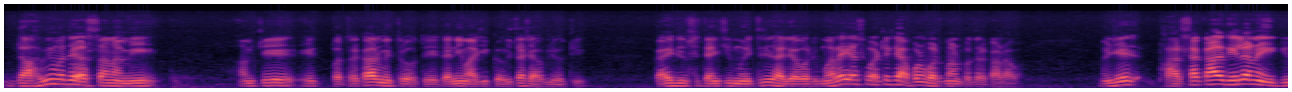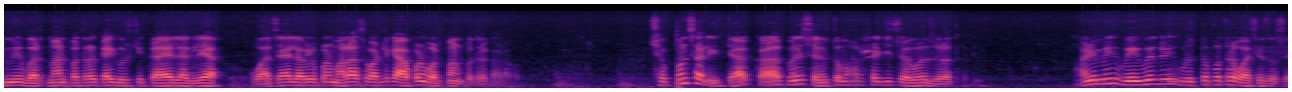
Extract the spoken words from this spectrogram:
दहावीमध्ये असताना मी आमचे एक पत्रकार मित्र होते त्यांनी माझी कविता छापली होती. काही दिवस त्यांची मैत्री झाल्यावर मलाही असं वाटलं की आपण वर्तमानपत्र काढावं. म्हणजे फारसा काळ गेला नाही की मी वर्तमानपत्रात काही गोष्टी कळायला लागल्या वाचायला लागलो पण मला असं वाटलं की आपण वर्तमानपत्र काढावं. छप्पन साली त्या काळात म्हणजे संयुक्त महाराष्ट्राची चळवळ जरात होती. आणि मी वेगवेगळी वृत्तपत्र वाचत असे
